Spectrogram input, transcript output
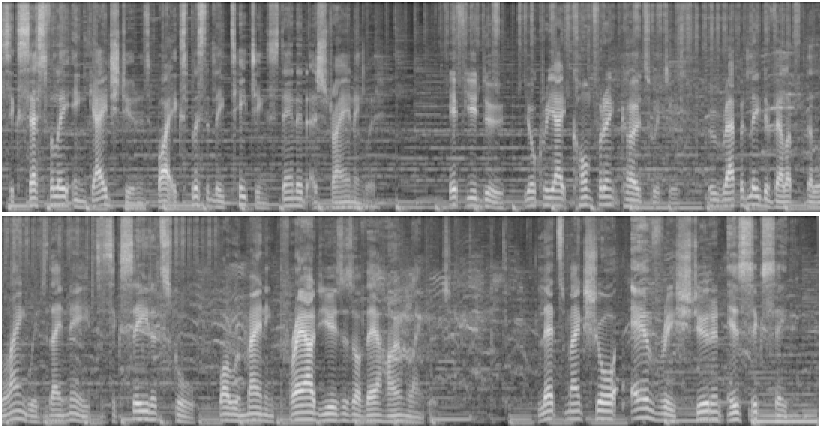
Successfully engage students by explicitly teaching standard Australian English. If you do, you'll create confident code switchers who rapidly develop the language they need to succeed at school while remaining proud users of their home language. Let's make sure every student is succeeding.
